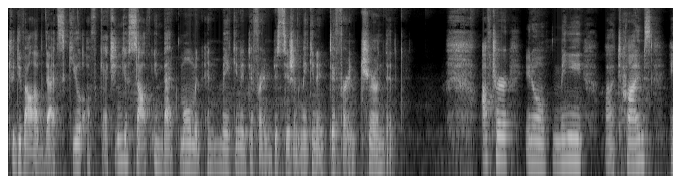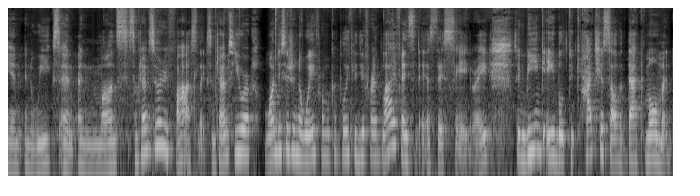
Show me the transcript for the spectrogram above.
to develop that skill of catching yourself in that moment and making a different decision, making a different turn that after you know many uh, times and, and weeks and, and months sometimes very fast like sometimes you are one decision away from a completely different life as, as they say right so being able to catch yourself at that moment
